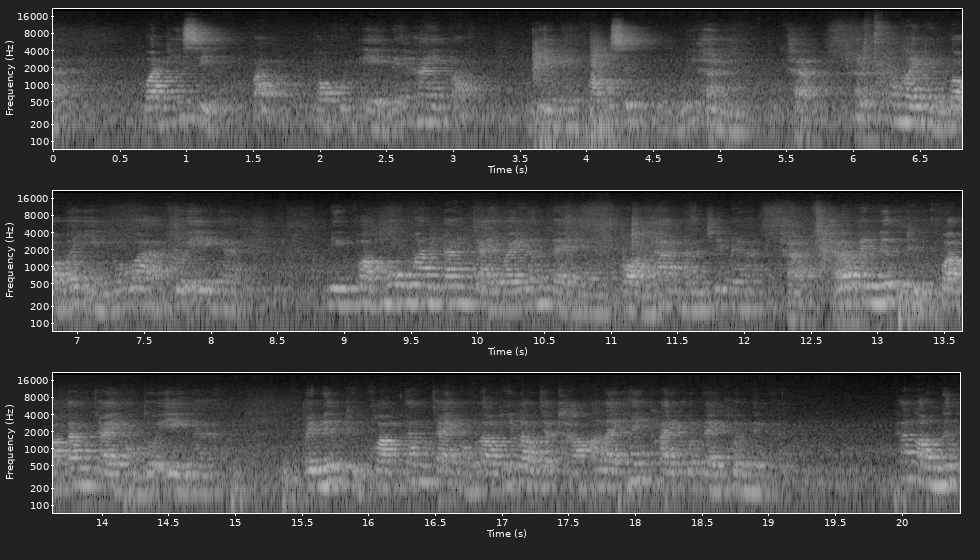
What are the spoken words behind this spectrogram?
อวันที่สิบปั๊บพอคุณเอกได้ให้ปั๊บคุณเอกมีความรู้สึกโอ้ยอิ่มครับครับทำไมถึงบอกว่าอิ่มเพราะว่าตัวเองอะมีความมุ่งมั่นตั้งใจไว้ตั้งแต่ก่อนหน้านั้นใช่ไหมคะครับคแล้รัวบไปนึกถึงความตั้งใจของตัวเองนะไปนึกถึงความตั้งใจของเราที่เราจะทำอะไรให้ใครคนใดคนหนึ่งอะถ้าเรานึก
